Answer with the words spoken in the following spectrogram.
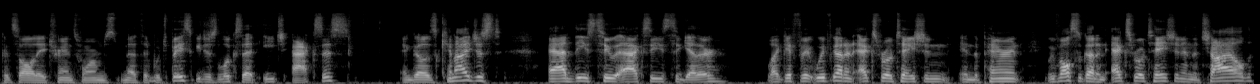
consolidate transforms method, which basically just looks at each axis and goes, "Can I just add these two axes together?" Like if it, we've got an X rotation in the parent, we've also got an X rotation in the child.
